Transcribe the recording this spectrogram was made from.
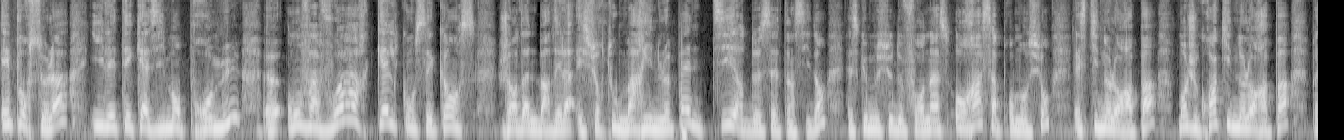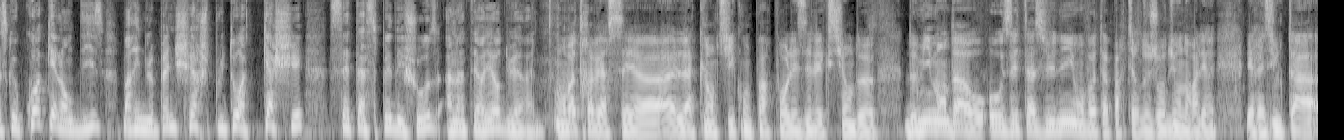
et pour cela, il était quasiment promu. on va voir quelles conséquences Jordan Bardella et surtout Marine Le Pen tirent de cet incident. Est-ce que Monsieur de Fournas aura sa promotion? Est-ce qu'il ne l'aura pas? Moi, je crois qu'il ne l'aura pas parce que quoi qu'elle en dise, Marine Le Pen cherche plutôt à cacher cet aspect des choses à l'intérieur du RN. On va traverser euh, l'Atlantique. On part pour les élections de, de mi-mandat aux, États-Unis. On vote à partir d'aujourd'hui. On aura les, résultats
